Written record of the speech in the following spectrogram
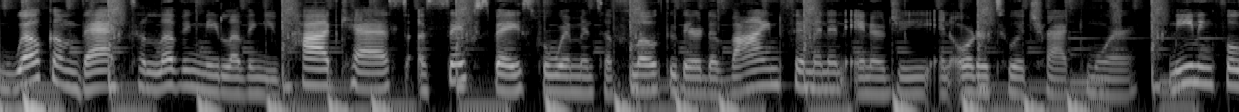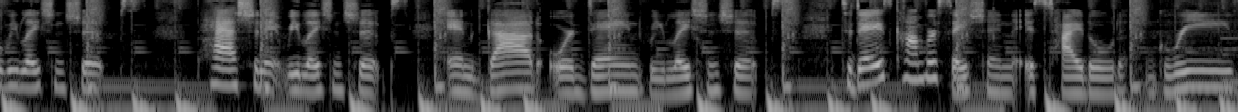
Welcome back to Loving Me, Loving You podcast, a safe space for women to flow through their divine feminine energy in order to attract more meaningful relationships, passionate relationships, and God ordained relationships. Today's conversation is titled Grieve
